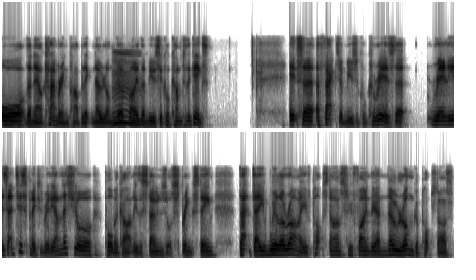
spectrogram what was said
or the now clamouring public no longer Mm. buy the music or come to the gigs. It's a, a fact of musical careers that rarely is anticipated, really, unless you're Paul McCartney, the Stones, or Springsteen. That day will arrive. Pop stars who find they are no longer pop stars.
